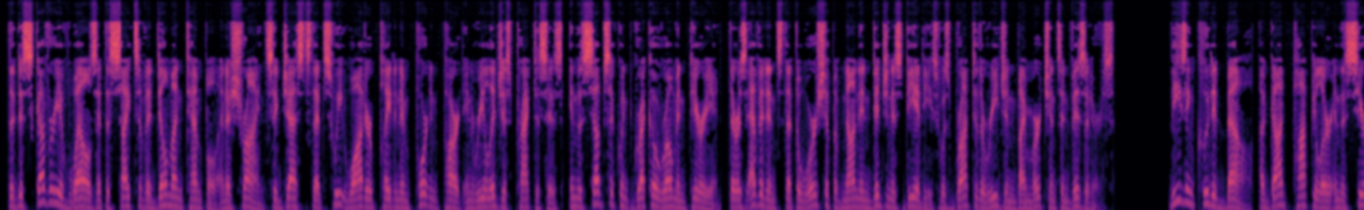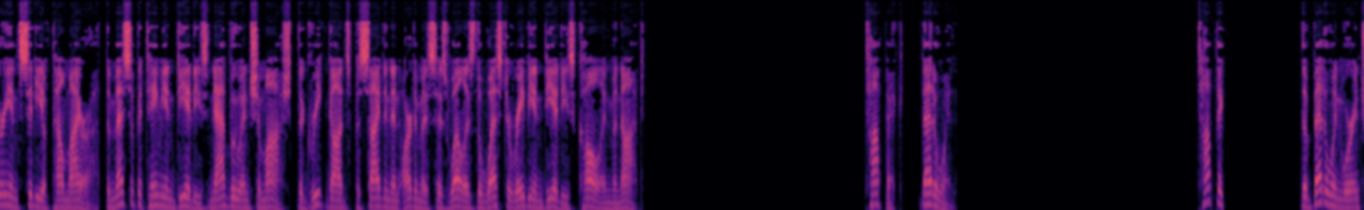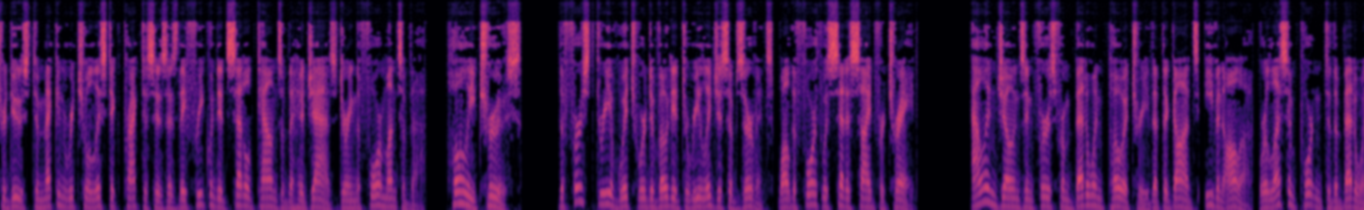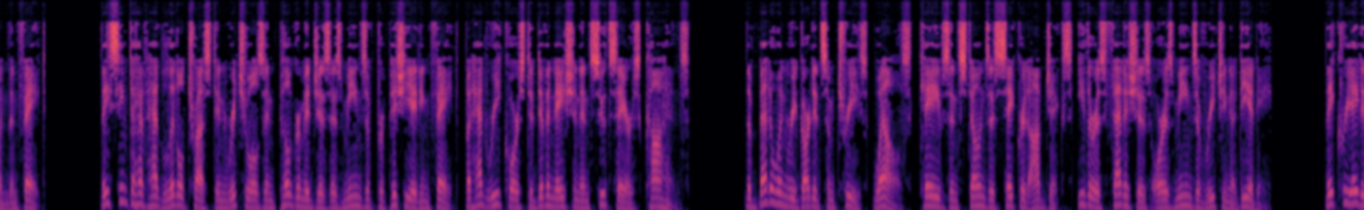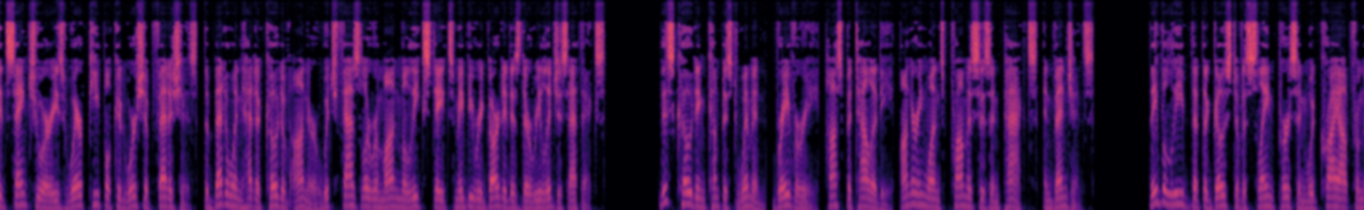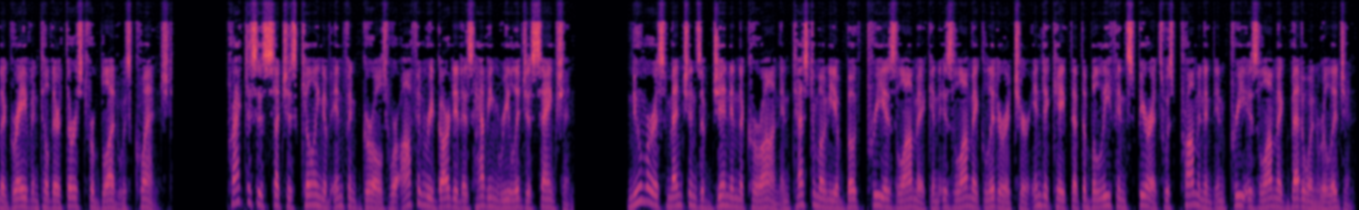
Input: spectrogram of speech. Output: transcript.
The discovery of wells at the sites of a Dilmun temple and a shrine suggests that sweet water played an important part in religious practices. In the subsequent Greco Roman period, there is evidence that the worship of non indigenous deities was brought to the region by merchants and visitors. These included Bel, a god popular in the Syrian city of Palmyra, the Mesopotamian deities Nabu and Shamash, the Greek gods Poseidon and Artemis, as well as the West Arabian deities Kahl and Manat. Topic: Bedouin. Topic: The Bedouin were introduced to Meccan ritualistic practices as they frequented settled towns of the Hejaz during the four months of the Holy Truce, the first three of which were devoted to religious observance, while the fourth was set aside for trade. Alan Jones infers from Bedouin poetry that the gods, even Allah, were less important to the Bedouin than fate. They seem to have had little trust in rituals and pilgrimages as means of propitiating fate, but had recourse to divination and soothsayers kahins. The Bedouin regarded some trees, wells, caves and stones as sacred objects, either as fetishes or as means of reaching a deity. They created sanctuaries where people could worship fetishes. The Bedouin had a code of honor which Fazlur Rahman Malik states may be regarded as their religious ethics. This code encompassed women, bravery, hospitality, honoring one's promises and pacts, and vengeance. They believed that the ghost of a slain person would cry out from the grave until their thirst for blood was quenched. Practices such as killing of infant girls were often regarded as having religious sanction. Numerous mentions of jinn in the Quran and testimony of both pre-Islamic and Islamic literature indicate that the belief in spirits was prominent in pre-Islamic Bedouin religion.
